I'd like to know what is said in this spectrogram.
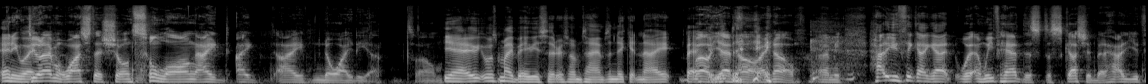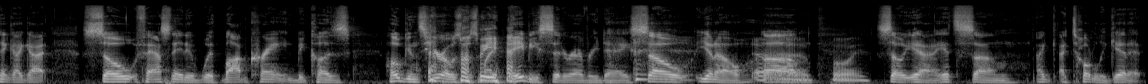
anyway. Mm-hmm. Dude, I haven't watched that show in so long. I, I, I have no idea. So. yeah, it was my babysitter sometimes, Nick at Nite. Back Well, yeah, no. I know. I mean, how do you think I got? And we've had this discussion, but how do you think I got so fascinated with Bob Crane? Because Hogan's Heroes was my Oh, yeah. babysitter every day. So you know, um, boy. so yeah, it's um, I, I totally get it.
